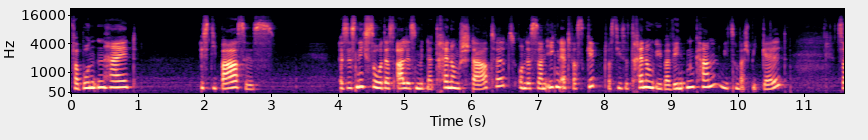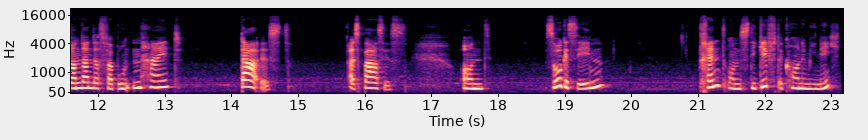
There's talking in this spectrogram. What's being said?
Verbundenheit ist die Basis. Es ist nicht so, dass alles mit einer Trennung startet und es dann irgendetwas gibt, was diese Trennung überwinden kann, wie zum Beispiel Geld, sondern dass Verbundenheit da ist als Basis. Und so gesehen trennt uns die Gift Economy nicht,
